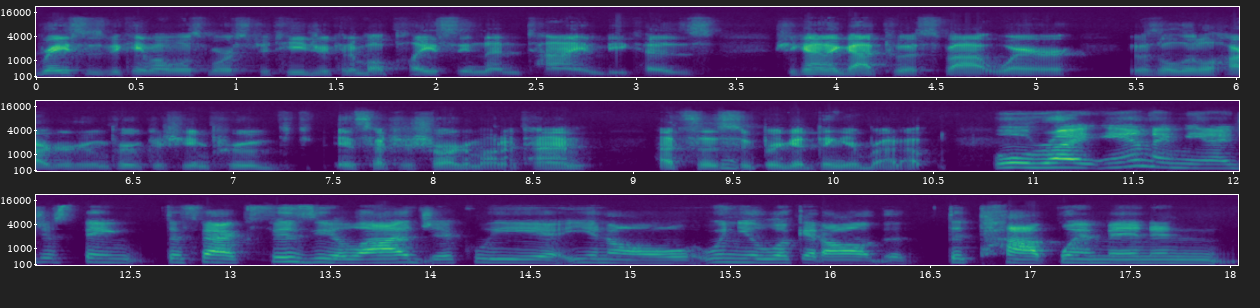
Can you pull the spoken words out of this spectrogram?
races became almost more strategic and about placing than time because she kind of got to a spot where it was a little harder to improve because she improved in such a short amount of time. That's a super good thing you brought up. Well, right. And I mean, I just think the fact physiologically, you know, when you look at all the, the top women and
